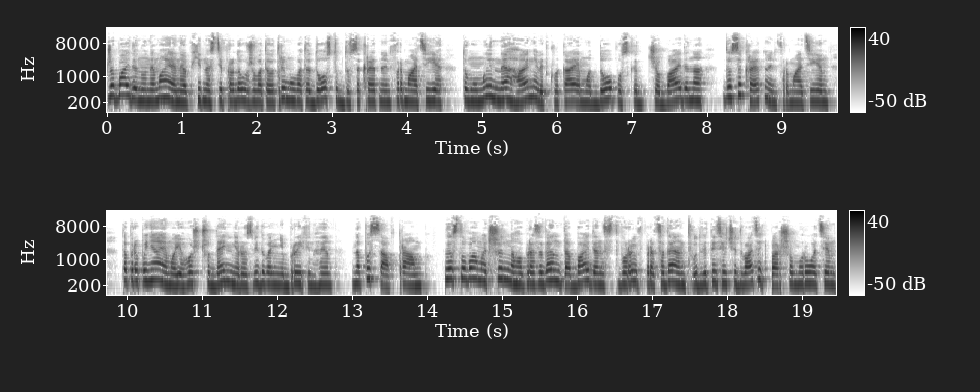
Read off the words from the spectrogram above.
Джо Байдену немає необхідності продовжувати отримувати доступ до секретної інформації, тому ми негайно відкликаємо допуски Джо Байдена до секретної інформації та припиняємо його щоденні розвідувальні брифінги. Написав Трамп. За словами чинного президента, Байден створив прецедент у 2021 році,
